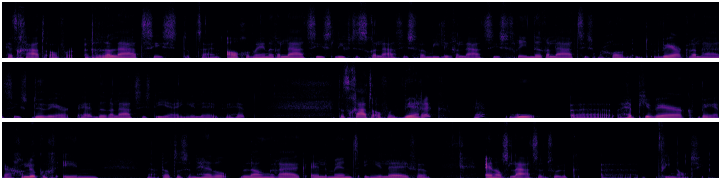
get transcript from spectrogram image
Het gaat over relaties. Dat zijn algemene relaties, liefdesrelaties, familierelaties, vriendenrelaties, maar gewoon werkrelaties, de, werk, hè, de relaties die jij in je leven hebt. Dat gaat over werk. Hè? Hoe uh, heb je werk? Ben je daar gelukkig in? Nou, dat is een heel belangrijk element in je leven. En als laatste natuurlijk uh, financiën.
